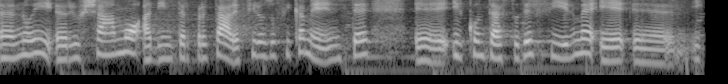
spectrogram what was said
eh, noi riusciamo ad interpretare filosoficamente eh, il contesto del film e eh, i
